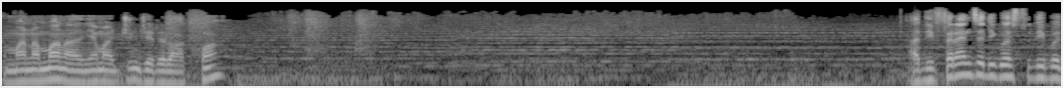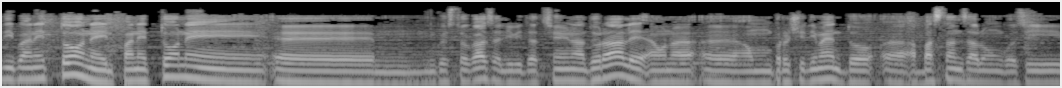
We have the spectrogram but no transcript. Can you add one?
a mano a mano andiamo ad aggiungere l'acqua. A differenza di questo tipo di panettone, il panettone eh, in questo caso a lievitazione naturale ha, una, eh, ha un procedimento eh, abbastanza lungo, si,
